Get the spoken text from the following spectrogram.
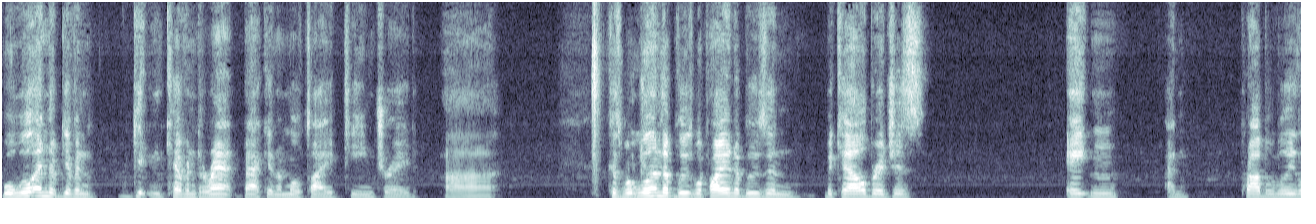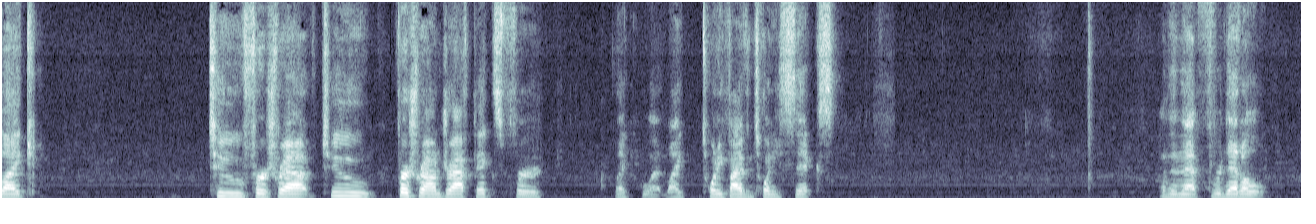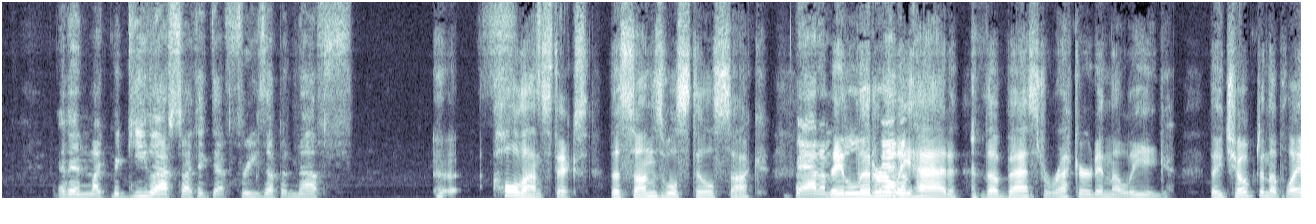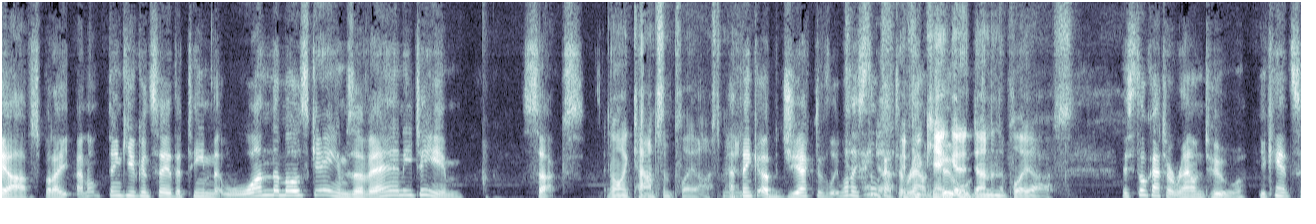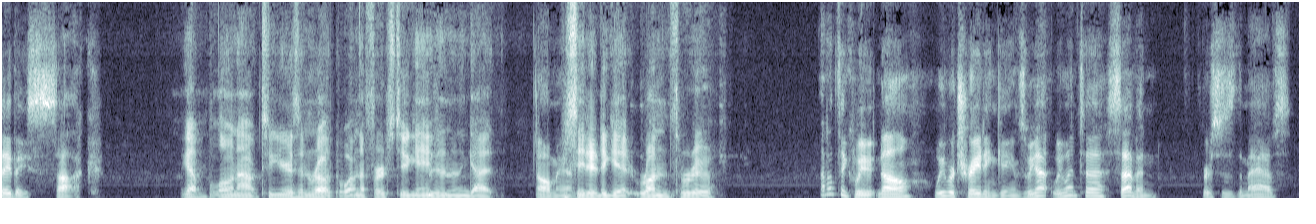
Well, we'll end up giving getting Kevin Durant back in a multi-team trade Uh, because we'll, we'll end up losing. We'll probably end up losing Mikal Bridges, Ayton, and probably like two first round, two first round draft picks for like what, like twenty five and twenty six, and then that for that'll, and then like McGee left, so I think that frees up enough. hold on, Sticks. The Suns will still suck. Bantam, They literally Adam. had the best record in the league. They choked in the playoffs, but I, I don't think you can say the team that won the most games of any team sucks. It only counts in playoffs, man. I think objectively, well, they still Kinda. got to if you can't two. get it done in the playoffs, They still got to round two. You can't say they suck. they got blown out two years in a row. They won the first two games and then got Oh man, proceeded to get run through. I don't think we. No, we were trading games. We got we went to seven versus the Mavs.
